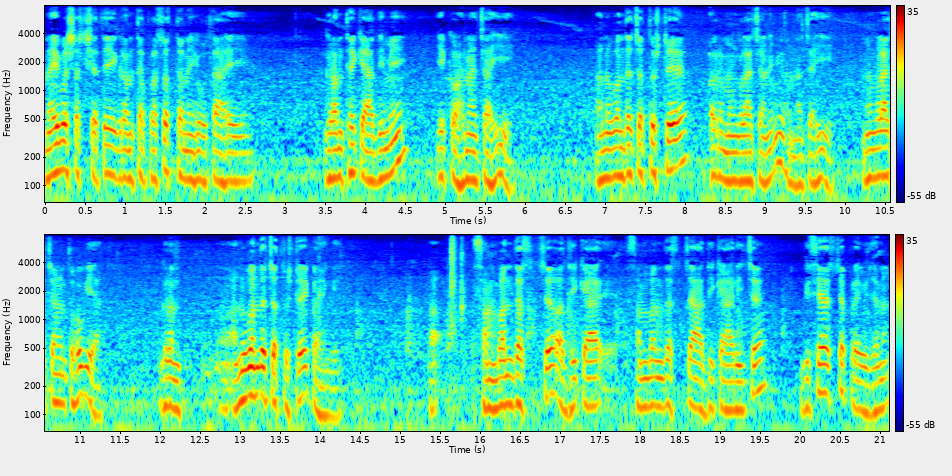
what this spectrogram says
नैव सच्यते ग्रंथ प्रशस्त नहीं होता है। ग्रंथ के आदि में ये कहना चाहिए। अनुबंध चतुष्ट और मंगलाचरण भी होना चाहिए। मंगलाचरण तो हो गया। ग्रंथ, अनुबंध चतुष्ट कहेंगे। संबंध अधिकार संबंध अधिकारी च विषय प्रयोजन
